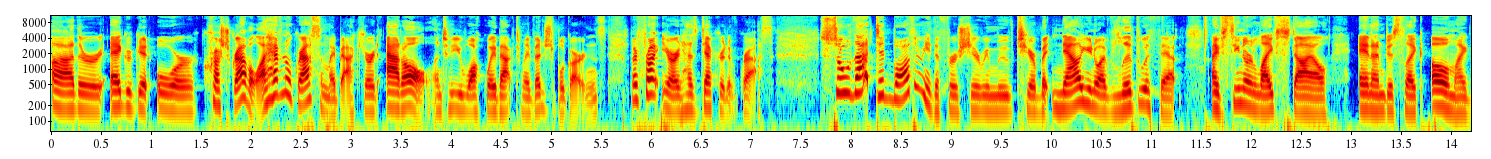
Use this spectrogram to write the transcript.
either aggregate or crushed gravel. I have no grass in my backyard at all until you walk way back to my vegetable gardens. My front yard has decorative grass. So that did bother me the first year we moved here, but now, you know, I've lived with it. I've seen our lifestyle, and I'm just like, oh my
